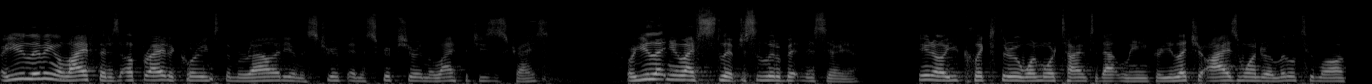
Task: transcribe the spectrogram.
Are you living a life that is upright according to the morality and the, strip, and the scripture and the life of Jesus Christ? Or are you letting your life slip just a little bit in this area? You know, you clicked through one more time to that link, or you let your eyes wander a little too long,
